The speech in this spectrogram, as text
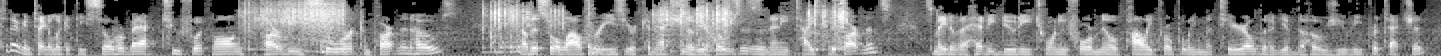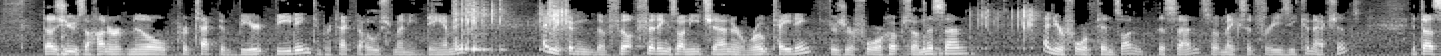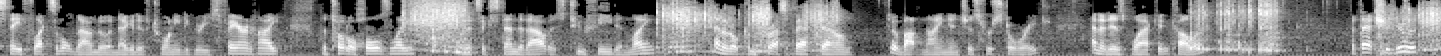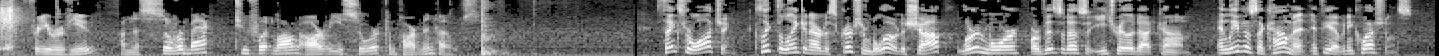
Today we're going to take a look at the Silverback two foot long RV sewer compartment hose. Now this will allow for easier connection of your hoses in any tight compartments. It's made of a heavy duty 24 mil polypropylene material that'll give the hose UV protection. It does use a 100 mil protective be- beading to protect the hose from any damage. And you can, the fittings on each end are rotating. Here's your four hooks on this end and your four pins on this end, so it makes it for easy connections. It does stay flexible down to a negative 20 degrees Fahrenheit. The total hose length, when it's extended out, is two feet in length, and it'll compress back down to about nine inches for storage. And it is black in color. But that should do it for your review on the Silverback two foot long RV sewer compartment hose. Thanks for watching. Click the link in our description below to shop, learn more, or visit us at eTrailer.com. And leave us a comment if you have any questions.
